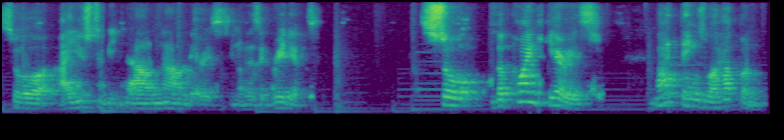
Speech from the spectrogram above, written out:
So I used to be down, now there is, you know, there's a gradient. So the point here is bad things will happen.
